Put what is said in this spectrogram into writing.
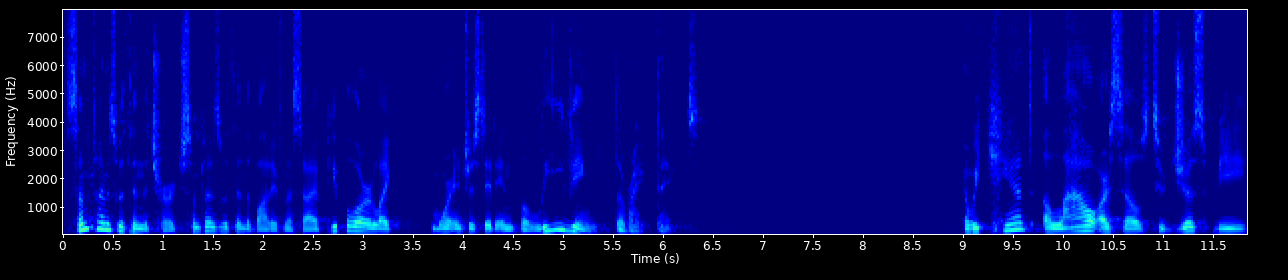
Sometimes within the church, sometimes within the body of Messiah, people are like more interested in believing the right things. And we can't allow ourselves to just be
